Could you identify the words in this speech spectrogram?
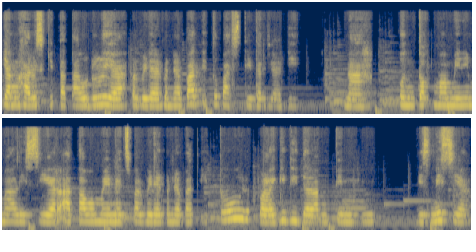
yang harus kita tahu dulu ya, perbedaan pendapat itu pasti terjadi. Nah, untuk meminimalisir atau memanage perbedaan pendapat itu, apalagi di dalam tim bisnis ya.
